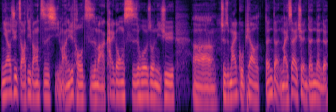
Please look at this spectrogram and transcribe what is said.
你要去找地方资息嘛？你去投资嘛？开公司，或者说你去呃，就是买股票等等，买债券等等的，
